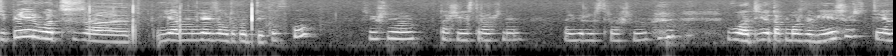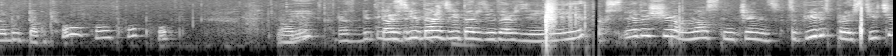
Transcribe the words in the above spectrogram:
теперь вот э, я, я сделала такую тыковку смешную, точнее страшную, наверное, страшную. Вот, ее так можно весить, и она будет так вот хоп-хоп-хоп-хоп. Ладно. И разбитые Подожди, сердечки. подожди, подожди, подожди. Так, следующее у нас нечаянно зацепились, простите.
